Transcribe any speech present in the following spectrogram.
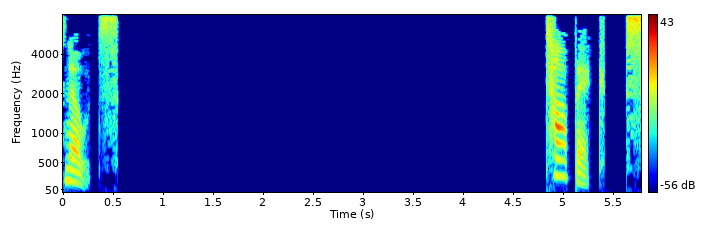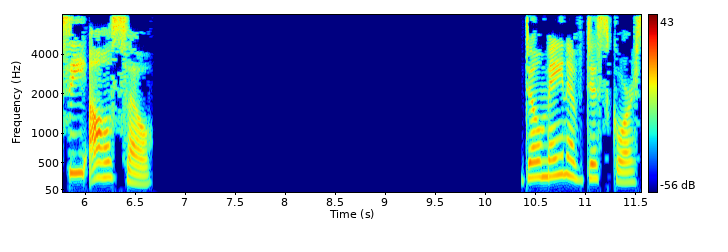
notes Topic. See also Domain of discourse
